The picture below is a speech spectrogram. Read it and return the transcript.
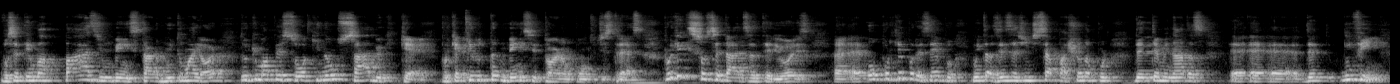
você tem uma paz e um bem-estar muito maior do que uma pessoa que não sabe o que quer, porque aquilo também se torna um ponto de estresse. Por que, que sociedades anteriores, é, é, ou por exemplo, muitas vezes a gente se apaixona por determinadas, é, de, enfim,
